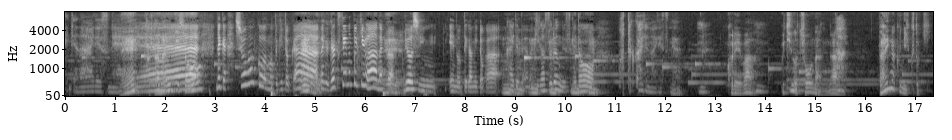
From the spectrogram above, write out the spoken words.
書いてないですね。ね？書かないでしょ？なんか小学校の時とか、ええ。なんか学生の時はなんかええ。両親への手紙とか書いてたような気がするんですけど、うんうんうん。うん全く書いてないですね。これは、ううん。ちの長男がはい。大学に行く時。はい。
